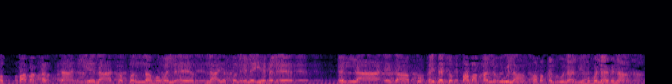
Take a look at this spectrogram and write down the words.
الطبقة الثانية لا تصل لهم الارث لا يصل إليهم الارث إلا إذا فقدت الطبقة الأولى الطبقة الأولى اللي هم الأبناء.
